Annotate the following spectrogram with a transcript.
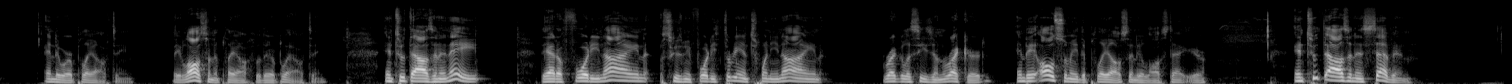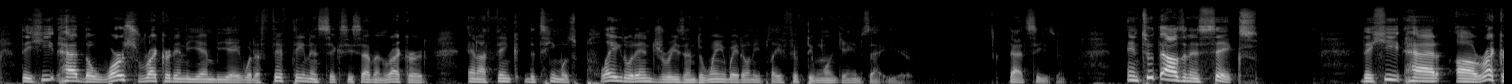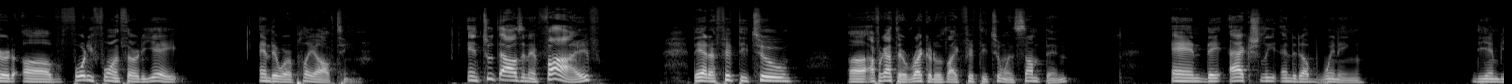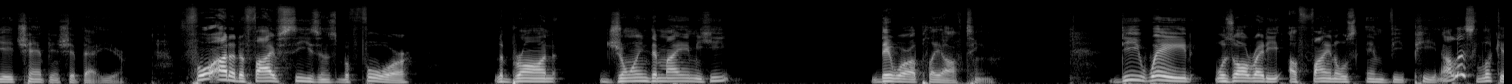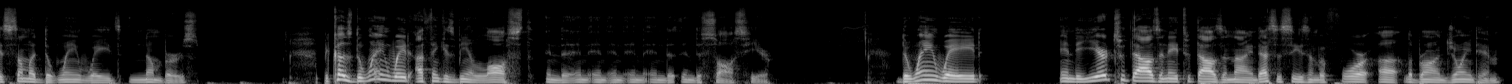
and they were a playoff team. They lost in the playoffs, but they were a playoff team. In 2008, they had a 49, excuse me, 43 and 29 regular season record, and they also made the playoffs and they lost that year. In 2007, the Heat had the worst record in the NBA with a 15 and 67 record, and I think the team was plagued with injuries, and Dwyane Wade only played 51 games that year, that season. In 2006, the Heat had a record of 44 and 38, and they were a playoff team. In 2005, they had a 52. Uh, I forgot their record was like 52 and something, and they actually ended up winning the NBA championship that year. Four out of the five seasons before LeBron joined the Miami Heat, they were a playoff team. D Wade was already a finals MVP. Now let's look at some of Dwyane Wade's numbers. Because Dwyane Wade, I think, is being lost in the in in in in, in the in the sauce here. Dwyane Wade in the year 2008 2009 that's the season before uh, lebron joined him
